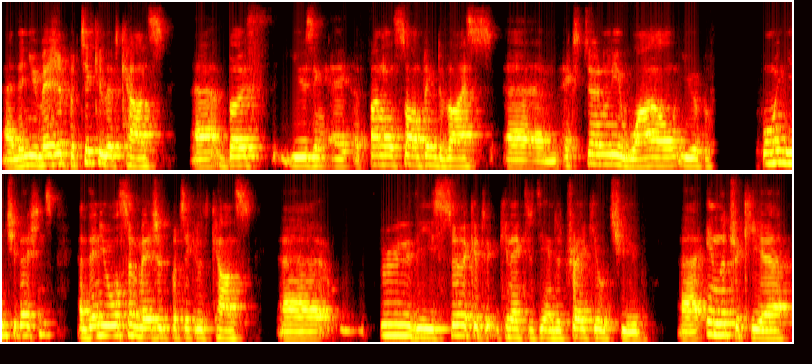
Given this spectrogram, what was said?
And then you measure particulate counts uh, both using a, a, funnel sampling device um, externally while you were performing the intubations. And then you also measured particulate counts uh, through the circuit connected to the endotracheal tube uh, in the trachea.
